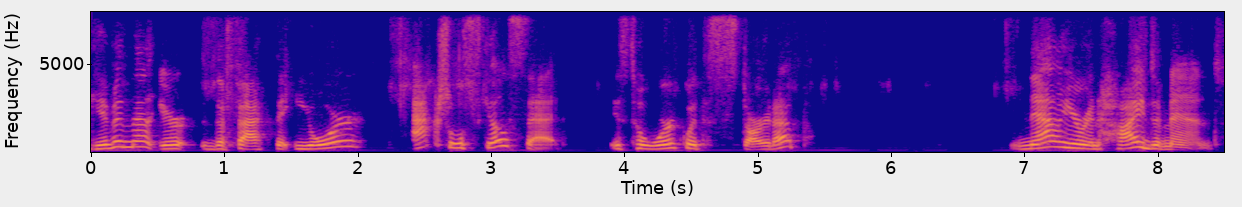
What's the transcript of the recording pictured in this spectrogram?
Given that you're the fact that your actual skill set is to work with startup, now you're in high demand.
